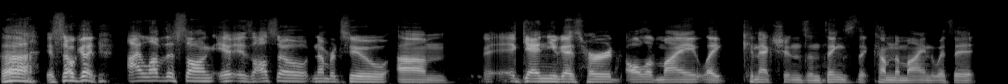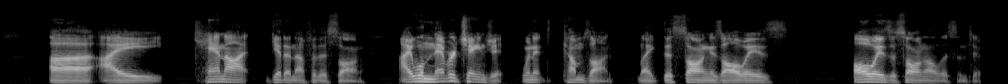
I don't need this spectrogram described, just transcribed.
uh, it's so good. I love this song. It is also number two. Um again you guys heard all of my like connections and things that come to mind with it. Uh i cannot get enough of this song. I will never change it when it comes on. Like this song is always always a song i'll listen to.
